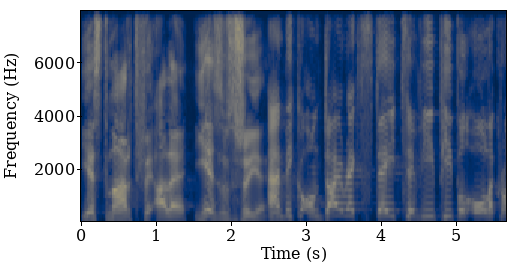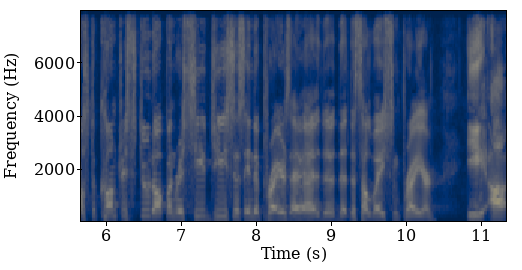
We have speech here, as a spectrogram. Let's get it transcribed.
jest martwy, ale Jezus żyje. And beca- on direct state TV, people all across the country stood up and received Jesus in the prayers, uh, the, the, the salvation prayer. I, a,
